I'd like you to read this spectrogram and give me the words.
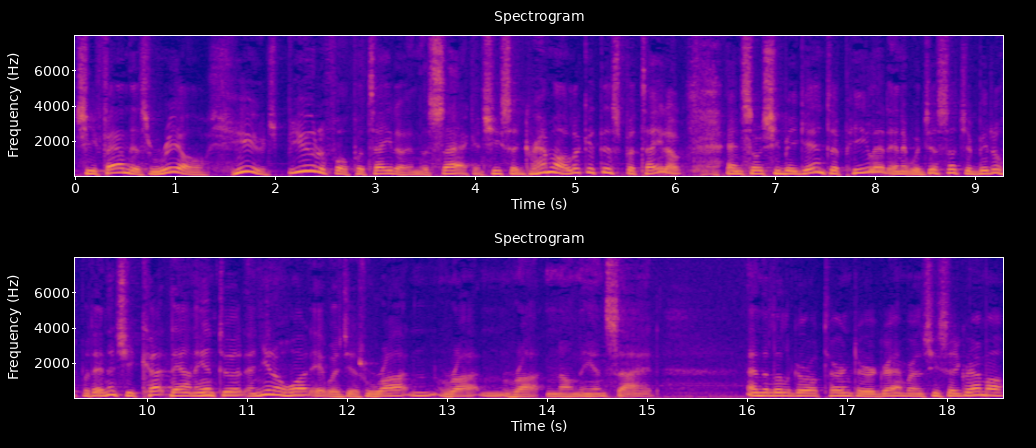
she found this real huge, beautiful potato in the sack. And she said, Grandma, look at this potato. And so she began to peel it, and it was just such a beautiful potato. And then she cut down into it, and you know what? It was just rotten, rotten, rotten on the inside. And the little girl turned to her grandma and she said, Grandma,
